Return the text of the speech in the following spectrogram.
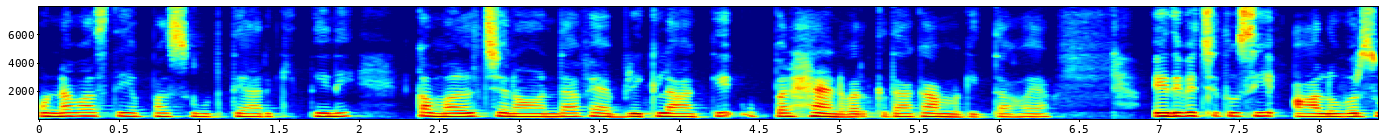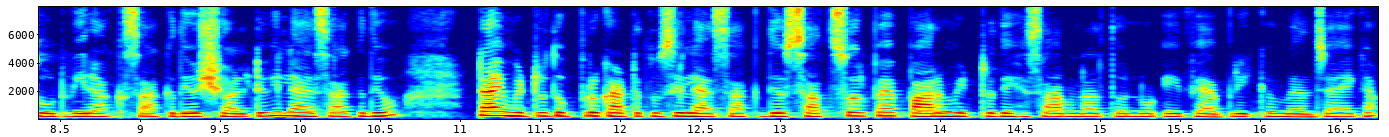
ਉਹਨਾਂ ਵਾਸਤੇ ਆਪਾਂ ਸੂਟ ਤਿਆਰ ਕੀਤੇ ਨੇ। ਕਮਲ ਚਨਾਨ ਦਾ ਫੈਬਰਿਕ ਲਾ ਕੇ ਉੱਪਰ ਹੈਂਡ ਵਰਕ ਦਾ ਕੰਮ ਕੀਤਾ ਹੋਇਆ। ਇਹਦੇ ਵਿੱਚ ਤੁਸੀਂ ਆਲ ਓਵਰ ਸੂਟ ਵੀ ਰੱਖ ਸਕਦੇ ਹੋ ਸ਼ਰਟ ਵੀ ਲੈ ਸਕਦੇ ਹੋ। 2.5 ਮੀਟਰ ਤੋਂ ਉੱਪਰ ਕੱਟ ਤੁਸੀਂ ਲੈ ਸਕਦੇ ਹੋ। 700 ਰੁਪਏ ਪਰ ਮੀਟਰ ਦੇ ਹਿਸਾਬ ਨਾਲ ਤੁਹਾਨੂੰ ਇਹ ਫੈਬਰਿਕ ਮਿਲ ਜਾਏਗਾ।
